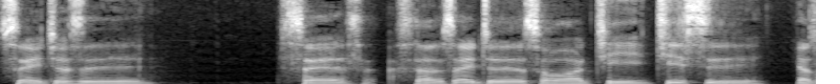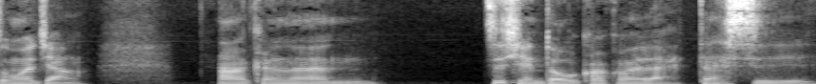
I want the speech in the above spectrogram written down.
所以就是，所以所以所以就是说，即即使要怎么讲，他可能之前都有乖乖来，但是，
